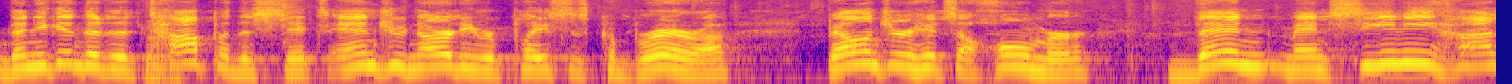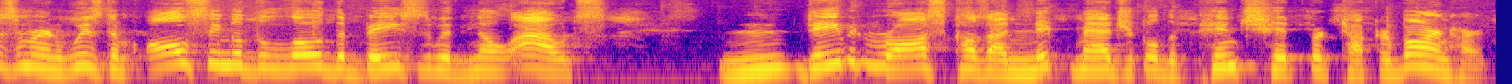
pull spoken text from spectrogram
Then you get into the top of the six. Andrew Nardi replaces Cabrera. Bellinger hits a homer. Then Mancini, Hosmer, and Wisdom all single to load the bases with no outs. David Ross calls on Nick Madrigal to pinch hit for Tucker Barnhart.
